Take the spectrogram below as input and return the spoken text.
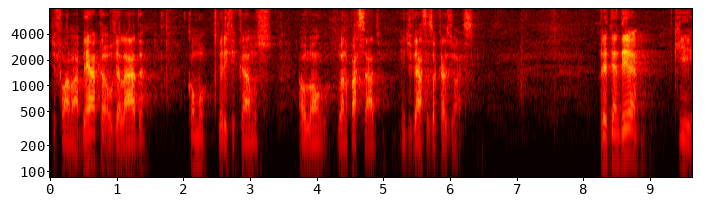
de forma aberta ou velada, como verificamos ao longo do ano passado, em diversas ocasiões. Pretender que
